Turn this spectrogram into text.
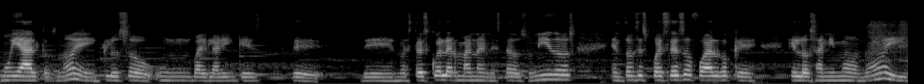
muy altos, ¿no? E incluso un bailarín que es de de nuestra escuela hermana en Estados Unidos. Entonces, pues eso fue algo que, los animó, ¿no? Y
